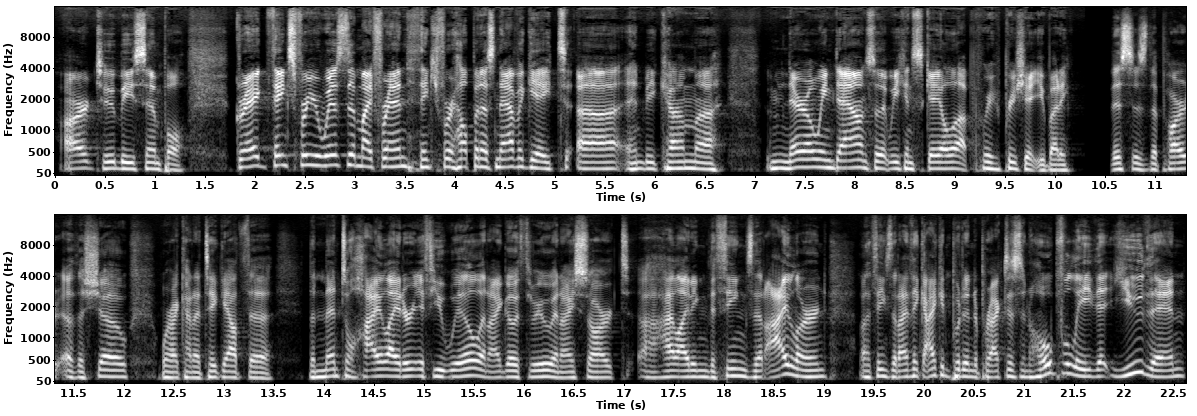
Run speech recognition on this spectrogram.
Hard to be simple. Greg, thanks for your wisdom, my friend. Thank you for helping us navigate uh, and become uh, narrowing down so that we can scale up. We appreciate you, buddy. This is the part of the show where I kind of take out the the mental highlighter, if you will, and I go through and I start uh, highlighting the things that I learned, uh, things that I think I can put into practice, and hopefully that you then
